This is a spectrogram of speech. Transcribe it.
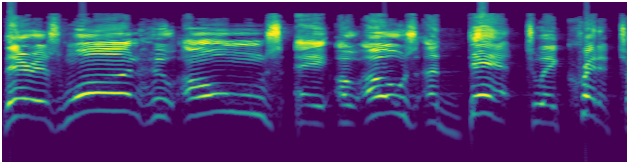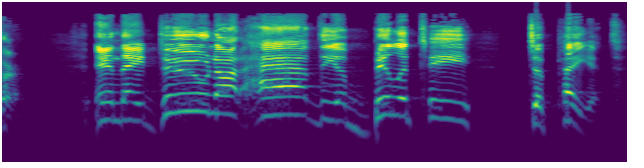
There is one who owns a, owes a debt to a creditor, and they do not have the ability to pay it.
